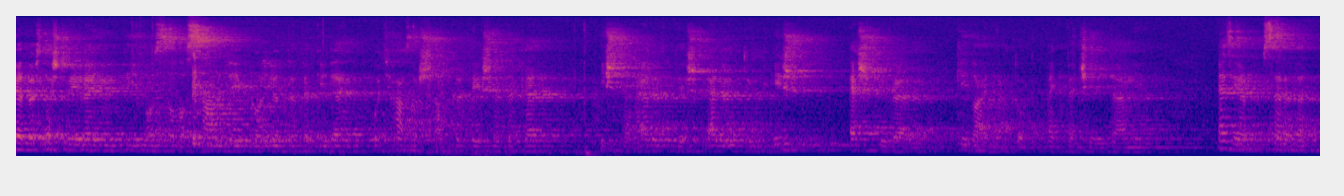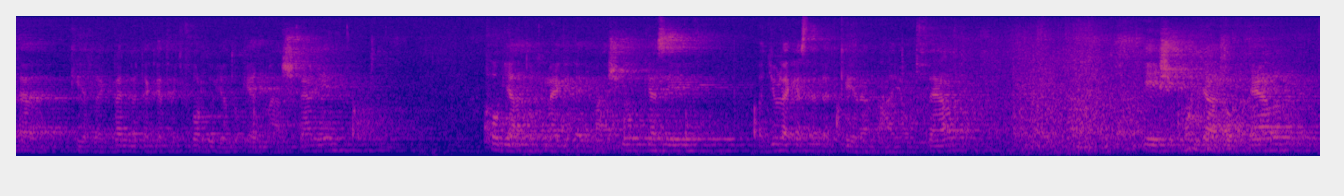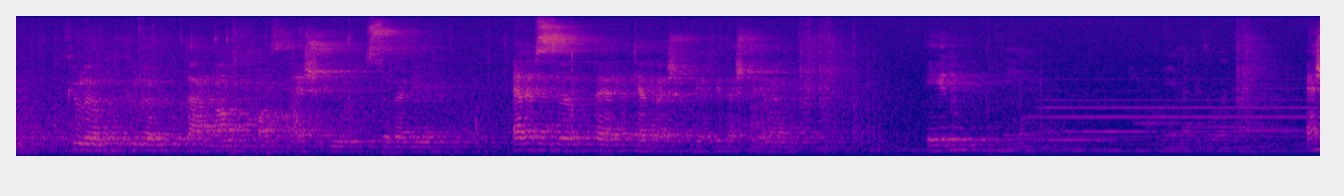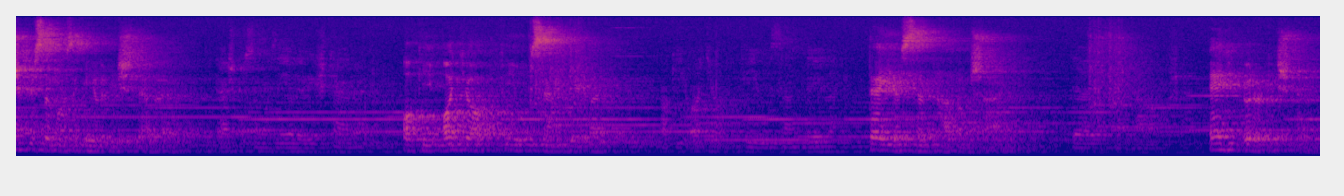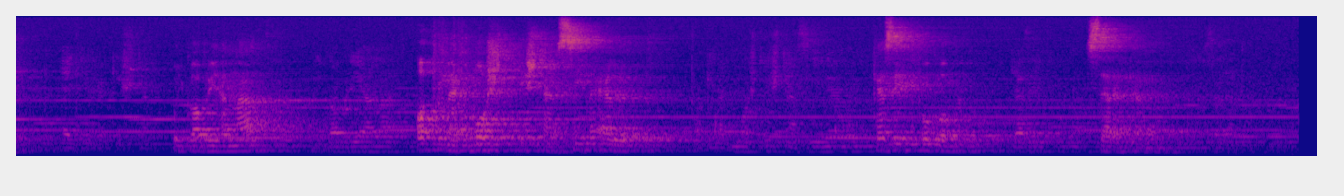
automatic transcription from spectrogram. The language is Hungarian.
Kedves testvéreim, ti azzal a szándékkal jöttetek ide, hogy házasságkötéseteket Isten előtt és előttünk is esküvel kívánjátok megpecsételni. Ezért szeretettel kérlek benneteket, hogy forduljatok egymás felé, fogjátok meg egymás jobb kezét, a gyülekezetet kérem álljon fel, és mondjátok el Először te, kedves férfi testvérem, én? Esküszöm az élő Istenre, Esküszöm az élő Istenre, aki Atya, Fiú, Szentlélek, aki Atya, Fiú, Szentlélek, teljes szent háromság, teljes háromság, egy örök Isten, egy örök Isten, hogy Gabriellát, hogy Gabriella, akinek most Isten színe előtt akinek most Isten színe, kezét fogom, kezét fogom, szeretem.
